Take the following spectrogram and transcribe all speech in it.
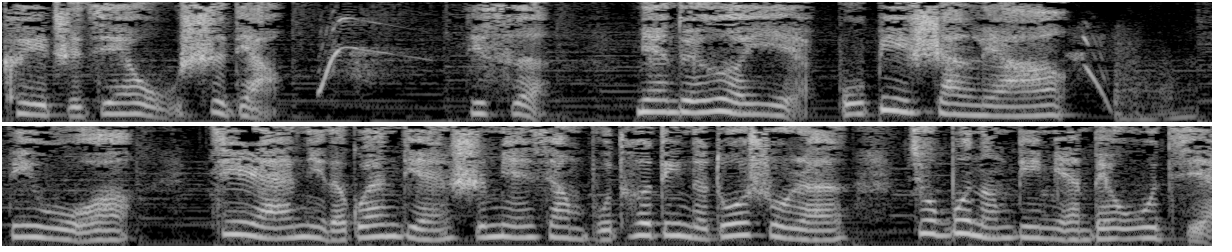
可以直接无视掉。第四，面对恶意不必善良。第五。既然你的观点是面向不特定的多数人，就不能避免被误解，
